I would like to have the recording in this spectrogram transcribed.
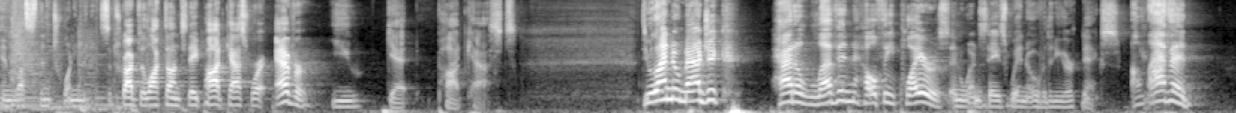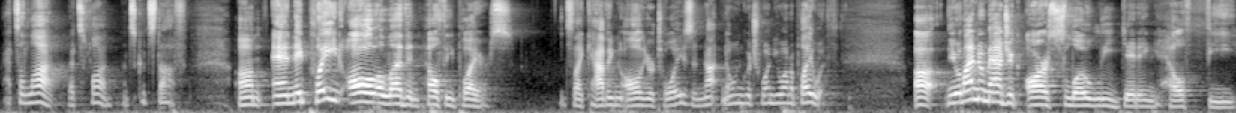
in less than 20 minutes. Subscribe to Locked On Today podcast wherever you get podcasts. The Orlando Magic had 11 healthy players in Wednesday's win over the New York Knicks. 11! That's a lot. That's fun. That's good stuff. Um, and they played all 11 healthy players. It's like having all your toys and not knowing which one you want to play with. Uh, the Orlando Magic are slowly getting healthier.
